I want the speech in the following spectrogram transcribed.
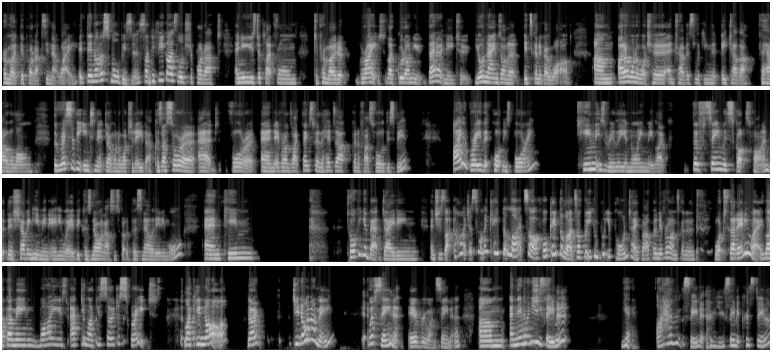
promote their products in that way. It, they're not a small business. Like if you guys launched a product and you used a platform to promote it, great. Like good on you. They don't need to. Your name's on it. It's going to go wild. Um, I don't want to watch her and Travis looking at each other for however long. The rest of the internet don't want to watch it either because I saw a ad for it and everyone's like, thanks for the heads up. Going to fast forward this bit. I agree that Kourtney's boring. Kim is really annoying me. Like the scene with Scott's fine, but they're shoving him in anywhere because no one else has got a personality anymore. And Kim talking about dating and she's like, Oh, I just want to keep the lights off. Well, keep the lights off, but you can put your porn tape up and everyone's going to watch that anyway. Like, I mean, why are you acting like you're so discreet? Like, you're not. Don't, do you know what I mean? Yeah. We've seen it. Everyone's seen it. Um, and then Have when she's seen it, yeah, I haven't seen it. Have you seen it, Christina?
